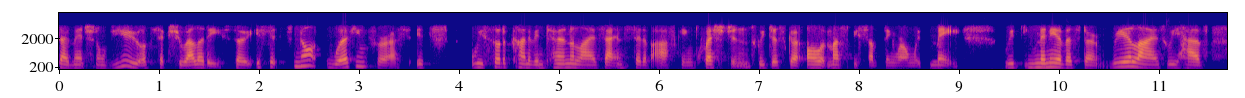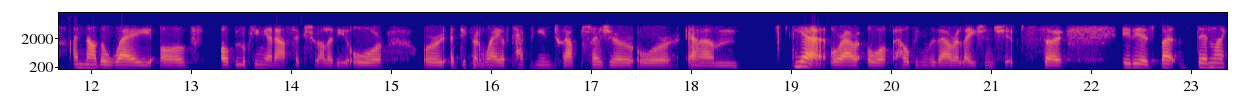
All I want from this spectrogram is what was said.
dimensional view of sexuality. So if it's not working for us, it's we sort of kind of internalize that instead of asking questions. We just go, oh, it must be something wrong with me. We, many of us don't realize we have another way of, of looking at our sexuality or, or a different way of tapping into our pleasure or, um, yeah, or, our, or helping with our relationships. So it is, but then, like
